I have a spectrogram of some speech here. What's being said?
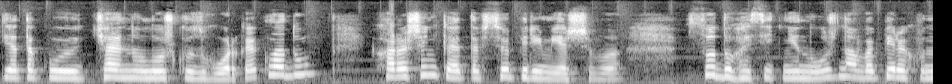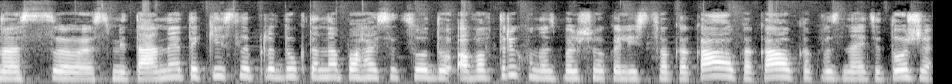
я такую чайную ложку с горкой кладу, хорошенько это все перемешиваю. Соду гасить не нужно. Во-первых, у нас э, сметана, это кислый продукт, она погасит соду. А во-вторых, у нас большое количество какао. Какао, как вы знаете, тоже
